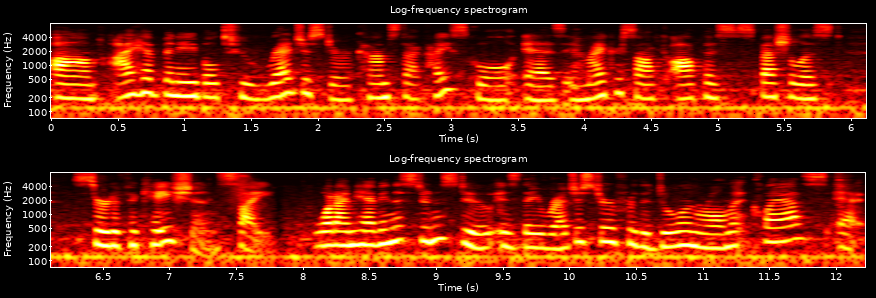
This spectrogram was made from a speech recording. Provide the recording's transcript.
Um, I have been able to register Comstock High School as a Microsoft Office Specialist certification site. What I'm having the students do is they register for the dual enrollment class at,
